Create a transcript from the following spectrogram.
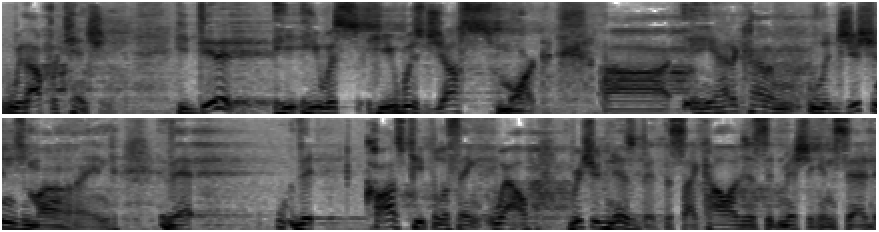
without pretension. He did it. He, he was he was just smart. Uh, he had a kind of logician's mind that that caused people to think, well, Richard Nisbett, the psychologist at Michigan, said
